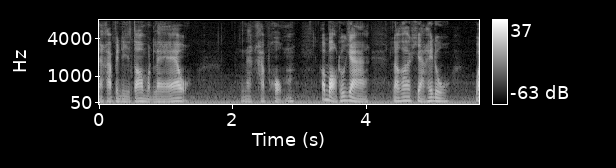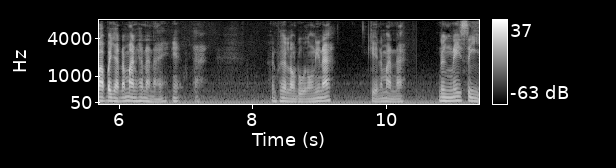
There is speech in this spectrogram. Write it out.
นะครับเป็นดิจิตอลหมดแล้วนะครับผมก็บอกทุกอย่างแล้วก็อยากให้ดูว่าประหยัดน้ำมันขนาดไหนเนี่ยอะเพื่อนๆลองดูตรงนี้นะ เกณฑ์น้ำมันนะหนึ่งในสี่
